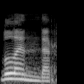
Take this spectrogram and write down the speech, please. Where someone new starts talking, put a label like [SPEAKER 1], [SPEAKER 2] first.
[SPEAKER 1] блендер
